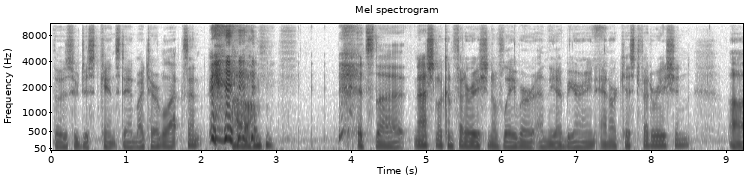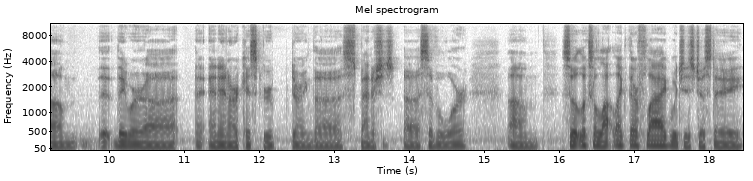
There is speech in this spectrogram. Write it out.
those who just can't stand my terrible accent, um, it's the National Confederation of Labor and the Iberian Anarchist Federation. Um, they were uh, an anarchist group during the Spanish uh, Civil War. Um, so it looks a lot like their flag, which is just a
